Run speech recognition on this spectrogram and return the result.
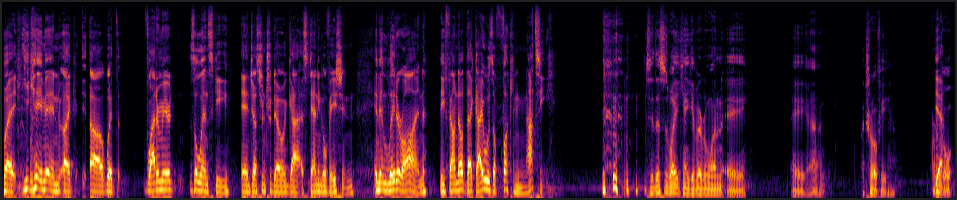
But he came in like uh, with Vladimir Zelensky and Justin Trudeau and got a standing ovation. And then later on, they found out that guy was a fucking Nazi. See, this is why you can't give everyone a a uh, a trophy. Or Yeah. gold,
